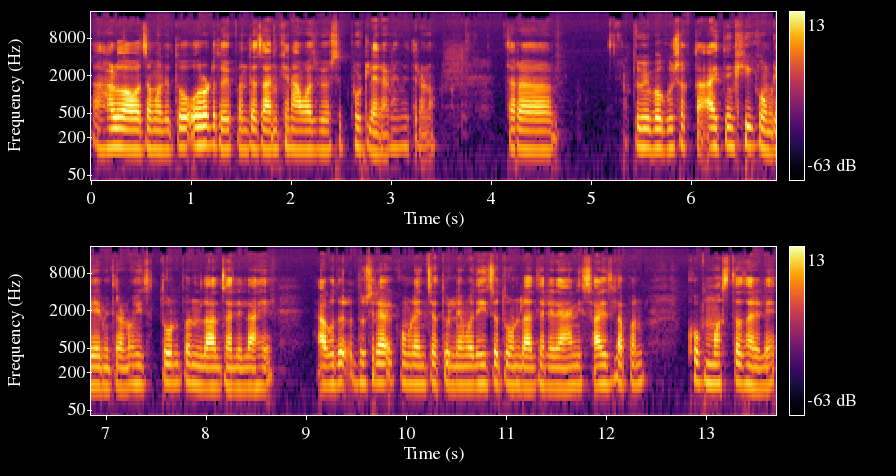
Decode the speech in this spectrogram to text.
हळू आवाजामध्ये तो ओरडतोय पण त्याचा आणखीन आवाज व्यवस्थित फुटलेला नाही मित्रांनो. तर तुम्ही बघू शकता आय थिंक ही कोंबडी आहे मित्रांनो. हिचं तोंड पण लाल झालेलं आहे. अगोदर दुसऱ्या कोंबड्यांच्या तुलनेमध्ये हिचं तोंड लाल झालेलं आहे आणि साईजला पण खूप मस्त झालेले आहे.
